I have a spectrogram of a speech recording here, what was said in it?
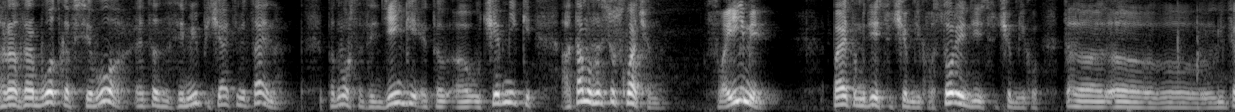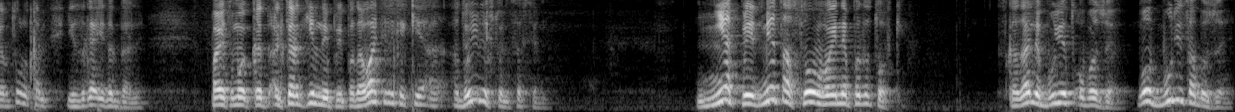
разработка всего – это за семью печатями тайна. Потому что это деньги, это э, учебники, а там уже все схвачено. Своими Поэтому 10 учебников истории, 10 учебников э, э, литературы, там, языка и так далее. Поэтому альтернативные преподаватели какие, а, одурили что ли совсем? Нет предмета основы военной подготовки. Сказали, будет ОБЖ. Вот будет ОБЖ.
